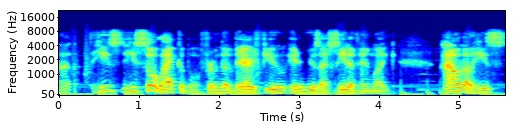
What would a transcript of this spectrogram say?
uh, he's he's so likable from the very Yeah. few interviews I've seen of him. Like, I don't know, he's.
